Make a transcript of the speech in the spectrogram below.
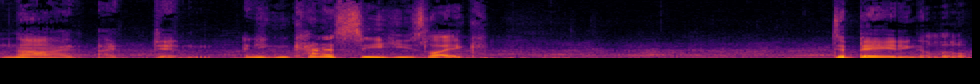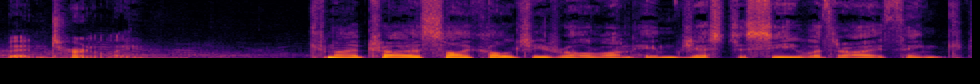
no, I, I didn't. And you can kind of see he's like debating a little bit internally. Can I try a psychology roll on him just to see whether I think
